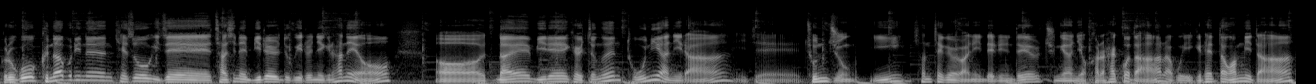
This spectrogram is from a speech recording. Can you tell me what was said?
그리고 그나브리는 계속 이제 자신의 미래를 두고 이런 얘기를 하네요. 어, 나의 미래의 결정은 돈이 아니라 이제 존중이 선택을 많이 내리는데 중요한 역할을 할 거다라고 얘기를 했다고 합니다.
